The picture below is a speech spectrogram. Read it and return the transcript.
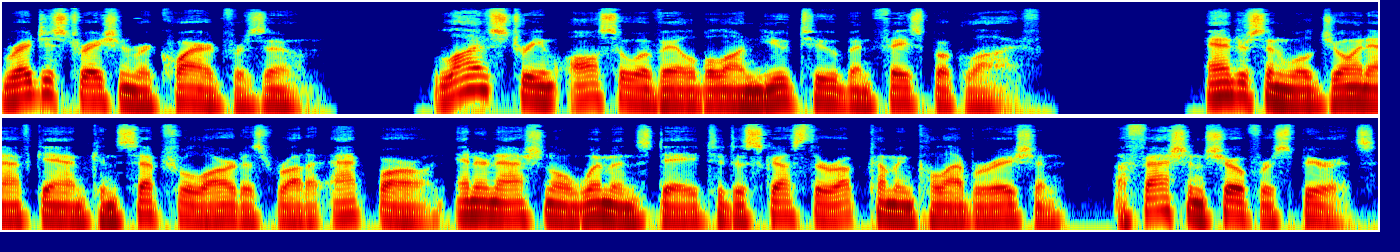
registration required for Zoom. Live stream also available on YouTube and Facebook Live. Anderson will join Afghan conceptual artist Rada Akbar on International Women's Day to discuss their upcoming collaboration, a fashion show for spirits,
